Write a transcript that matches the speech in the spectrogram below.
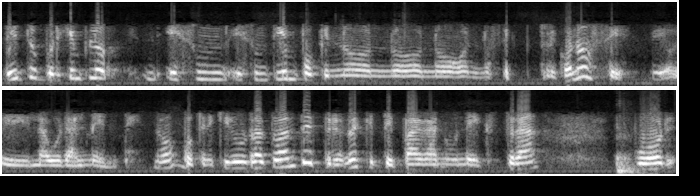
de hecho por ejemplo es un es un tiempo que no no no no se reconoce eh, laboralmente no vos tenés que ir un rato antes pero no es que te pagan un extra por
